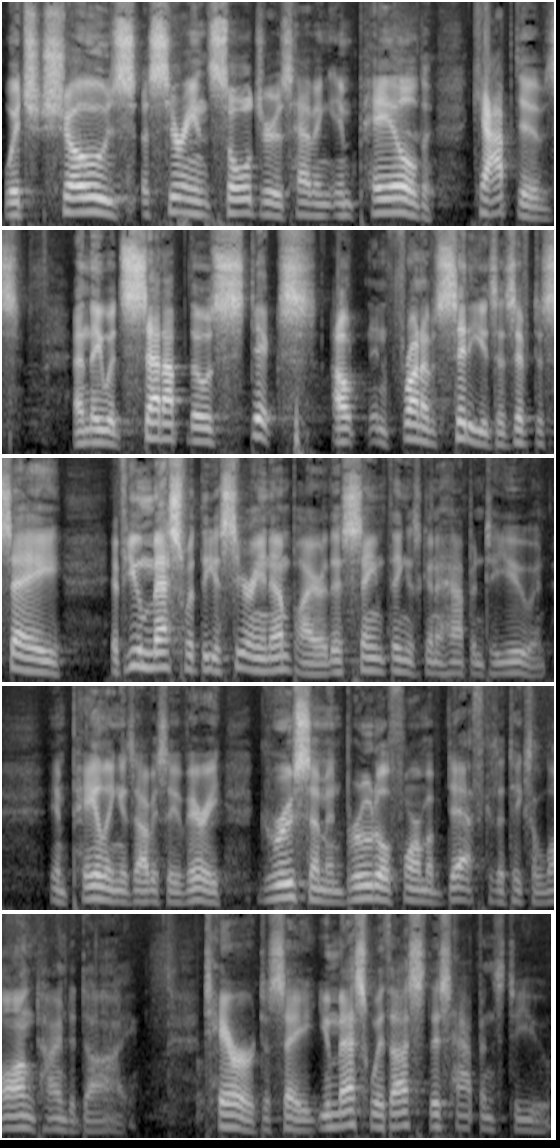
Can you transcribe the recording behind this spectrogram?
which shows Assyrian soldiers having impaled captives. And they would set up those sticks out in front of cities as if to say, if you mess with the Assyrian Empire, this same thing is going to happen to you. And impaling is obviously a very gruesome and brutal form of death because it takes a long time to die. Terror to say, you mess with us, this happens to you.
